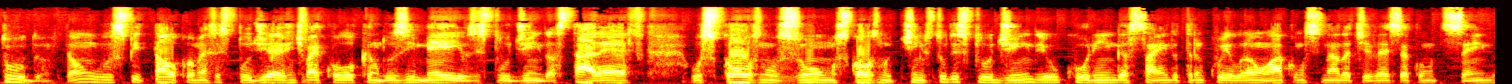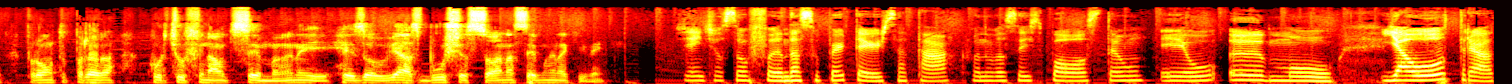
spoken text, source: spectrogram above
tudo. Então o hospital começa a explodir, aí a gente vai colocando os e-mails explodindo, as tarefas, os calls no Zoom, os calls no Teams, tudo explodindo e o Coringa saindo tranquilão lá, como se nada tivesse acontecendo, pronto para curtir o final de semana e resolver as buchas só na semana que vem. Gente, eu sou fã da Super Terça, tá? Quando vocês postam, eu amo. E a outra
